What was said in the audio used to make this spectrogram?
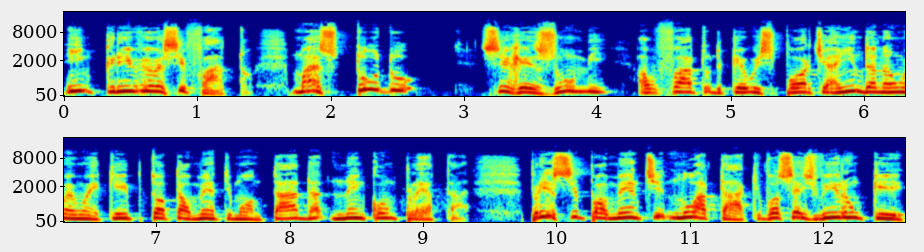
Incrível esse fato. Mas tudo se resume ao fato de que o esporte ainda não é uma equipe totalmente montada nem completa, principalmente no ataque. Vocês viram que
